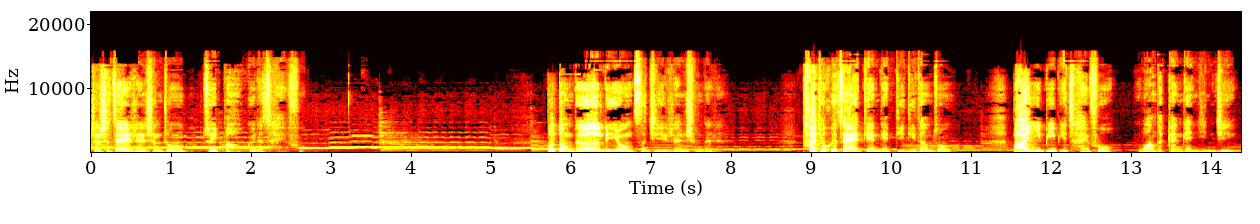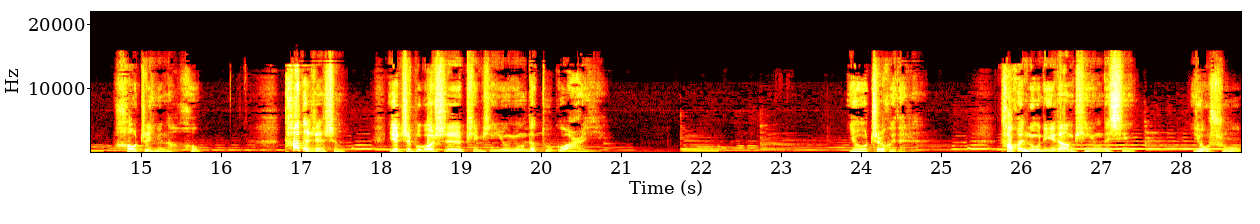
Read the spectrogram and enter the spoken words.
这是在人生中最宝贵的财富。不懂得利用自己人生的人，他就会在点点滴滴当中，把一笔笔财富忘得干干净净，抛之于脑后。他的人生也只不过是平平庸庸的度过而已。有智慧的人，他会努力让平庸的心由熟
